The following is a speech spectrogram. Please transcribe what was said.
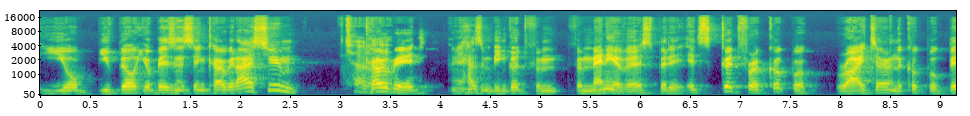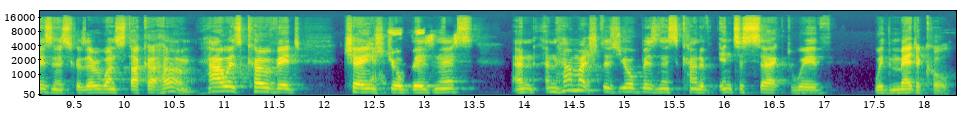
You're you've built your business in COVID. I assume totally. COVID it hasn't been good for for many of us, but it, it's good for a cookbook writer and the cookbook business because everyone's stuck at home. How has COVID changed yes. your business? And and how much does your business kind of intersect with with medical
